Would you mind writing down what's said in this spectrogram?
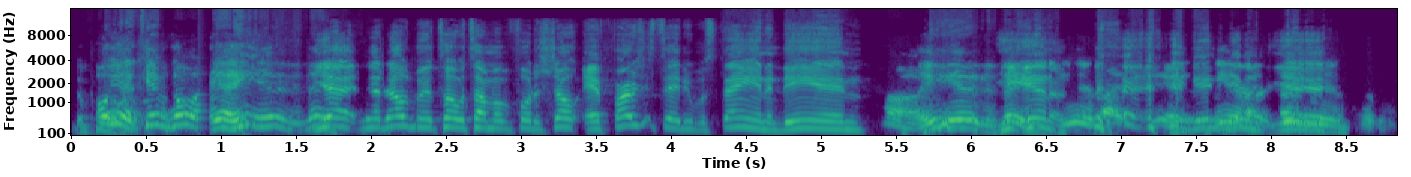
The oh yeah. Kevin Coleman. Yeah, he ended today. Yeah, that that was been told time before the show. At first, he said he was staying, and then No, he ended today. He entered. ended like, yeah, he he ended like entered, 30 yeah. minutes ago.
